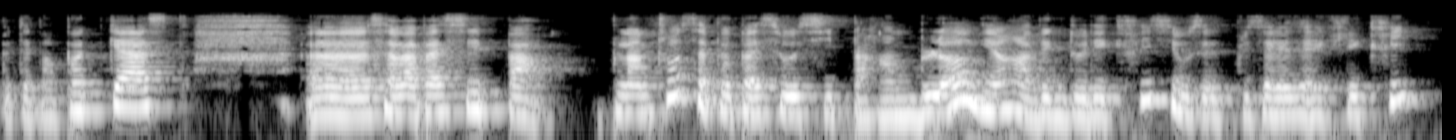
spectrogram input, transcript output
peut-être un podcast. Euh, ça va passer par plein de choses. Ça peut passer aussi par un blog hein, avec de l'écrit si vous êtes plus à l'aise avec l'écrit.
